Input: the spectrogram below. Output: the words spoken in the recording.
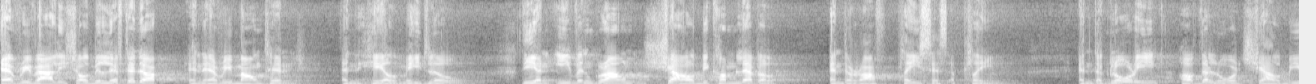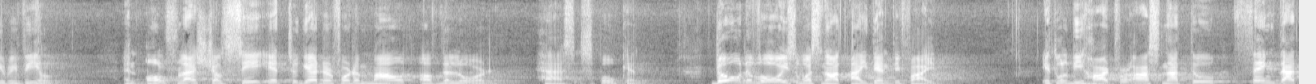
Every valley shall be lifted up, and every mountain and hill made low. The uneven ground shall become level, and the rough places a plain. And the glory of the Lord shall be revealed and all flesh shall see it together, for the mouth of the Lord has spoken. Though the voice was not identified, it will be hard for us not to think that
